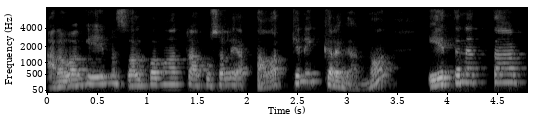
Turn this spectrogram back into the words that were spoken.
අර වගේම ස්වල්ප මාත්‍ර අකුසලයක් තවත් කෙනෙක් කරගන්නවා. ඒතනත්තාට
